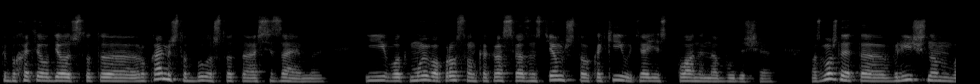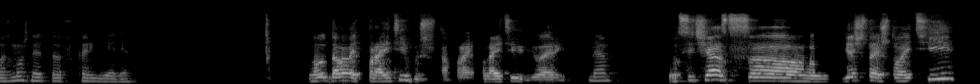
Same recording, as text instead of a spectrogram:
ты бы хотел делать что-то руками, чтобы было что-то осязаемое. И вот мой вопрос, он как раз связан с тем, что какие у тебя есть планы на будущее. Возможно, это в личном, возможно, это в карьере. Ну, давайте про IT, мы же там про, про IT говорим. Да. Вот сейчас э, я считаю, что IT э,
